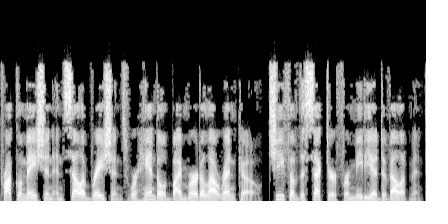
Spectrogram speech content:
proclamation and celebrations were handled by Mirta Lourenco, chief of the Sector for Media Development.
